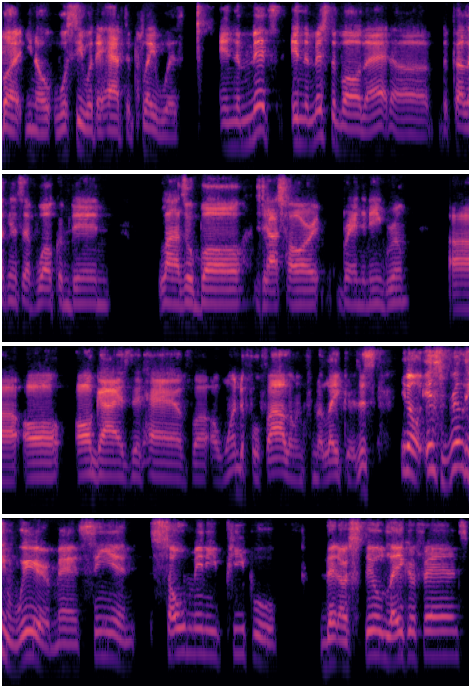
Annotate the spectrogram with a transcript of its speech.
But you know, we'll see what they have to play with. In the midst in the midst of all that, uh, the Pelicans have welcomed in Lonzo Ball, Josh Hart, Brandon Ingram, uh, all all guys that have uh, a wonderful following from the Lakers. It's you know it's really weird, man, seeing so many people that are still Laker fans,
